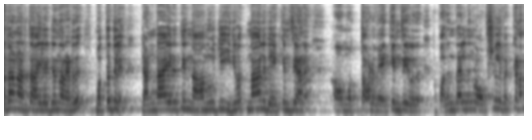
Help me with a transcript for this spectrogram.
അതാണ് അടുത്ത ഹൈലൈറ്റ് എന്ന് പറയുന്നത്. മൊത്തത്തിൽ രണ്ടായിരത്തി നാനൂറ്റി ഇരുപത്തിനാല് വേക്കൻസിയാണ് മൊത്തം അവിടെ വേക്കൻസി ഉള്ളത്. അപ്പോൾ അതെന്തായാലും നിങ്ങൾ ഓപ്ഷനിൽ വെക്കണം.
